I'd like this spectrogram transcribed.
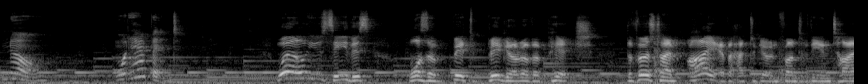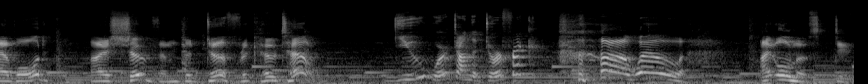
no. What happened? Well, you see, this was a bit bigger of a pitch. The first time I ever had to go in front of the entire board, I showed them the Durfrick Hotel. You worked on the Durfrick? Haha, well, I almost did.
